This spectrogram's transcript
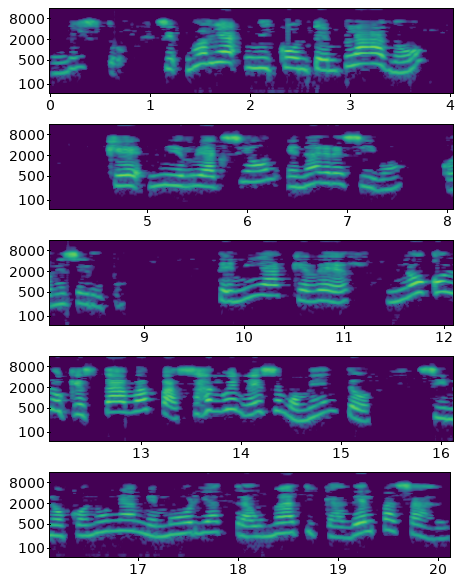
visto. no había ni contemplado que mi reacción en agresivo con ese grupo tenía que ver no con lo que estaba pasando en ese momento, sino con una memoria traumática del pasado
